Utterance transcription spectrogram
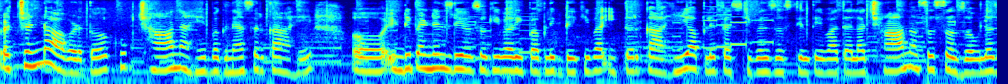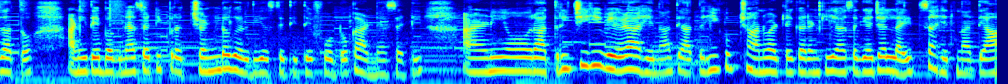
प्रचंड आवडतं. खूप छान आहे बघण्यासारखं आहे. इंडिपेंडन्स डे असो किंवा रिपब्लिक डे किंवा इतर काही आपले फेस्टिवल्स असतील तेव्हा त्याला छान असं सजवलं जातं. आणि ते बघण्यासाठी प्रचंड गर्दी असते तिथे फोटो काढण्यासाठी. आणि रात्रीची ही वेळ आहे ना त्यातही खूप छान वाटते. कारण की या सगळ्या ज्या लाईट्स आहेत ना त्या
